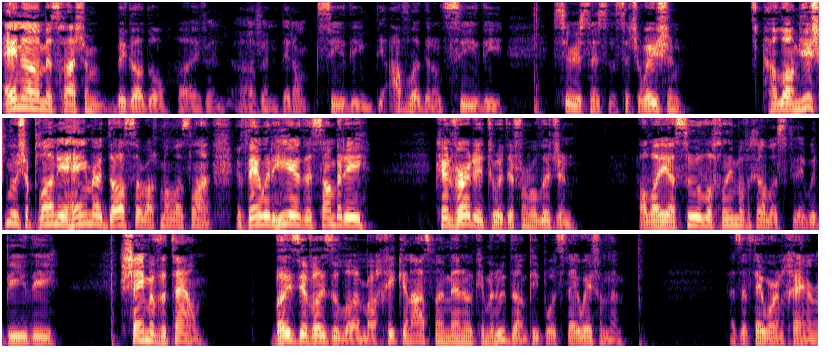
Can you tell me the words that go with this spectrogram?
They don't see the, the avla, they don't see the seriousness of the situation. If they would hear that somebody converted to a different religion, it would be the shame of the town. People would stay away from them as if they were in chayim.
